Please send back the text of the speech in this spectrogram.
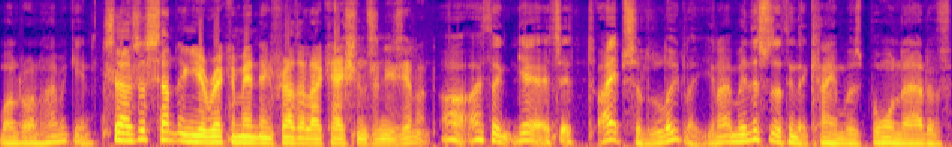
wander on home again. So is this something you're recommending for other locations in New Zealand? Oh, I think yeah, it's it, absolutely. You know, I mean, this is the thing that came was born out of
